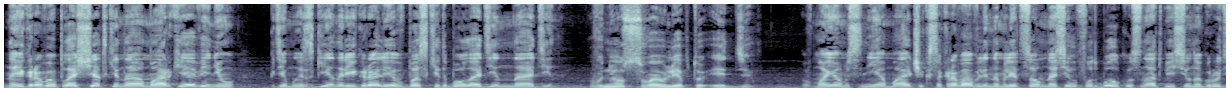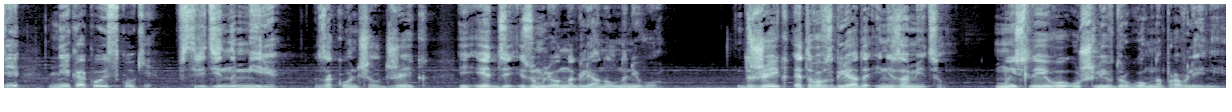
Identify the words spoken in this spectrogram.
на игровой площадке на Марке-авеню, где мы с Генри играли в баскетбол один на один. Внес свою лепту Эдди. В моем сне мальчик с окровавленным лицом носил футболку с надписью на груди «Никакой скуки». «В Срединном мире», — закончил Джейк, и Эдди изумленно глянул на него. Джейк этого взгляда и не заметил. Мысли его ушли в другом направлении.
